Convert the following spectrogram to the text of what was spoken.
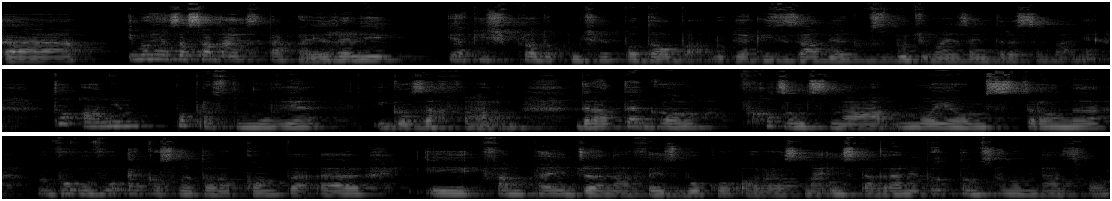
E, I moja zasada jest taka, jeżeli jakiś produkt mi się podoba lub jakiś zabieg wzbudzi moje zainteresowanie, to o nim po prostu mówię i go zachwalam. Dlatego wchodząc na moją stronę www.ekosmetolog.pl i fanpage na Facebooku oraz na Instagramie pod tą samą nazwą,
